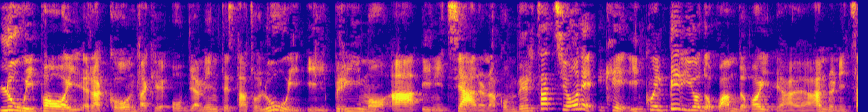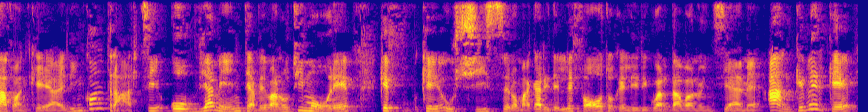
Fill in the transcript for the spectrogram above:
Lui poi racconta che ovviamente è stato lui il primo a iniziare una conversazione e che in quel periodo, quando poi eh, hanno iniziato anche ad incontrarsi, ovviamente avevano timore che, che, uscissero magari delle foto che li riguardavano insieme, anche perché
